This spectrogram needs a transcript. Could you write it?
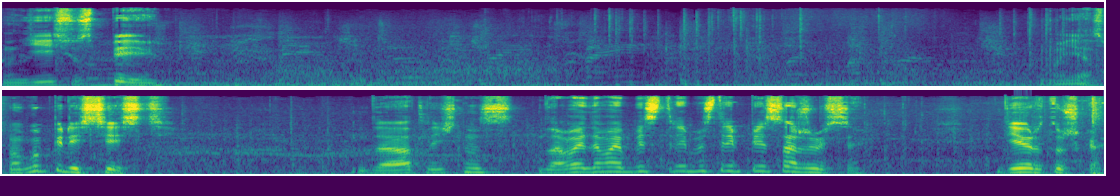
Надеюсь, успею. Я смогу пересесть? Да, отлично. Давай, давай, быстрее, быстрее пересаживайся. Где вертушка?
